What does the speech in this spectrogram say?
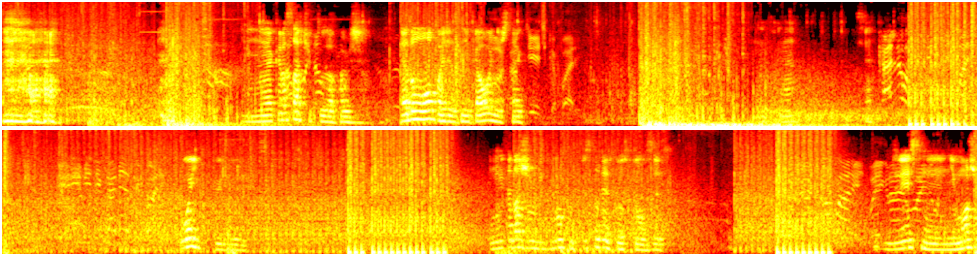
Ну я красавчик туда побежал. Я думал, опа, сейчас никого не парень. Ой, ты блин. У меня даже в руку пистолет не успел взять. Парень, выиграем 200 бой. не, не можешь?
